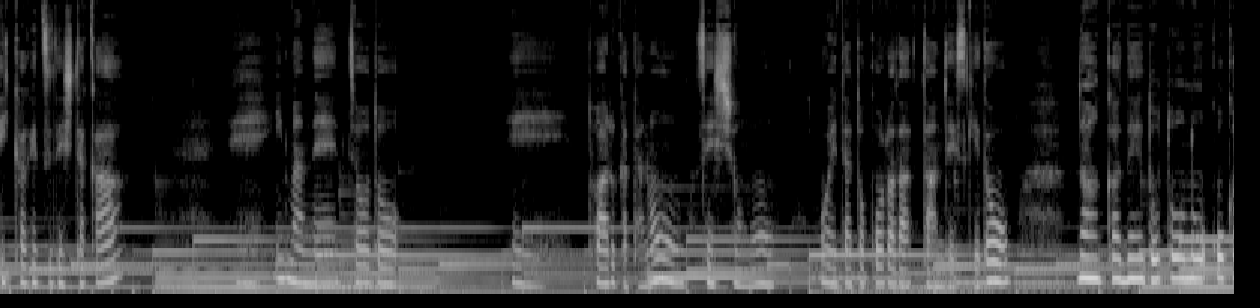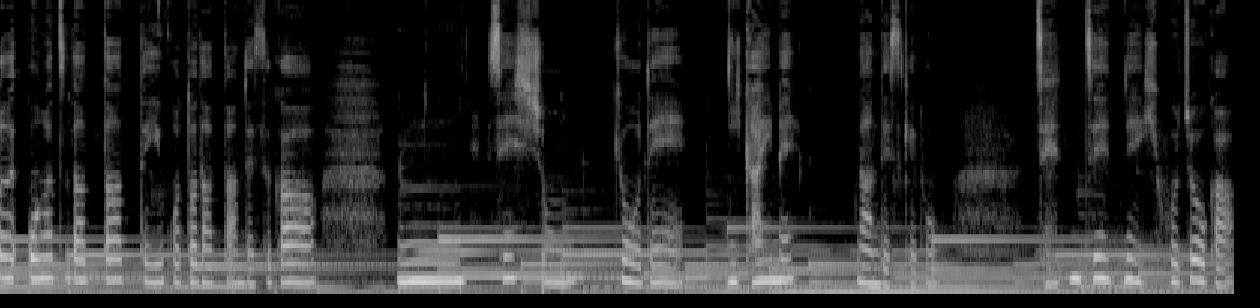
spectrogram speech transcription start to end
1ヶ月でしたか、えー、今ねちょうど、えー、とある方のセッションを終えたところだったんですけどなんかね怒涛の 5, 月だったっていうことだったんですがうーんセッション今日で2回目なんですけど全然ね表情が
